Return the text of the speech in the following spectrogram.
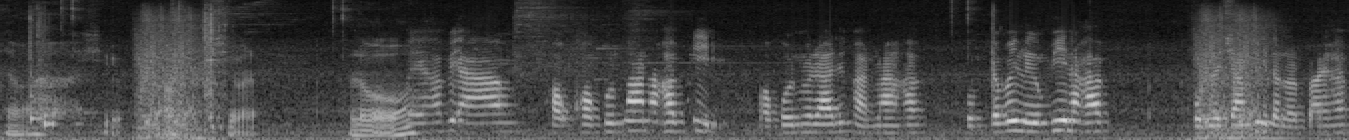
เดี๋ยวคิวเอาคิวฮัลโหลโอเคครับพี่อาร์มขอบขอบคุณมากนะครับพี่ ขอบคุณเวลาที่ผ่านมาครับ ผมจะไม่ลืมพี่นะครับ ผมจะจำพี่ตลอดไปครับ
